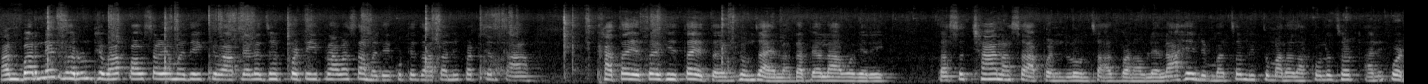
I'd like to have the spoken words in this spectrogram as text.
आणि बरणीत भरून ठेवा पावसाळ्यामध्ये किंवा आपल्याला झटपटी प्रवासामध्ये कुठे जाताना पटकन का खाता येतं घेता येतं घेऊन जायला डब्याला वगैरे. तसं छान असं आपण लोणचं आज बनवलेलं आहे. लिंबाचं मी तुम्हाला दाखवलं झट आणि पट.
